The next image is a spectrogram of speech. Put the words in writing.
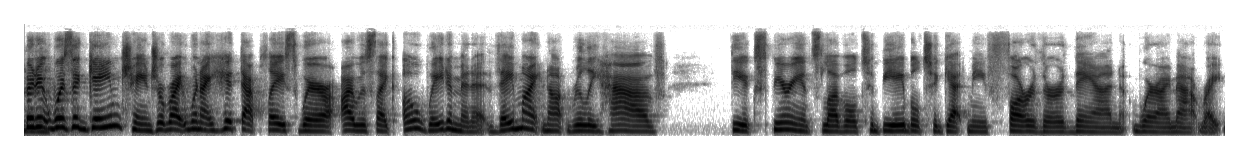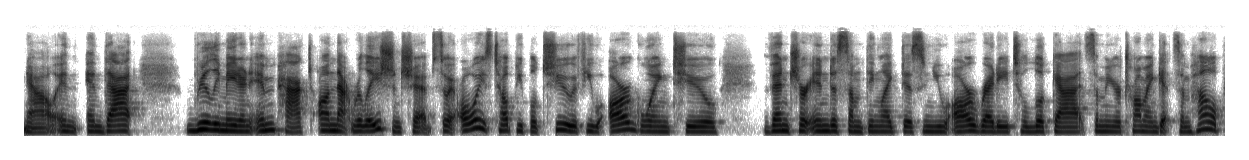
but it was a game changer, right? When I hit that place where I was like, oh, wait a minute, they might not really have the experience level to be able to get me farther than where I'm at right now. And and that really made an impact on that relationship. So I always tell people too, if you are going to venture into something like this and you are ready to look at some of your trauma and get some help,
